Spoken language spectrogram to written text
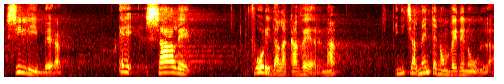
si libera e sale fuori dalla caverna, inizialmente non vede nulla,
